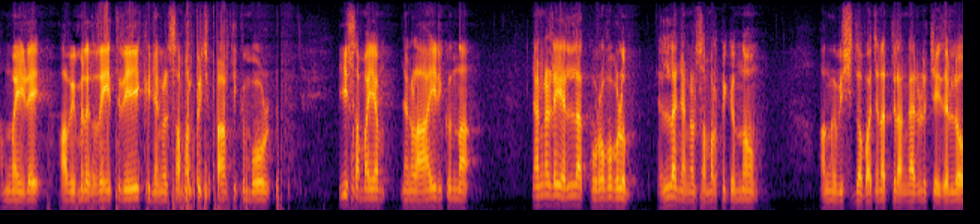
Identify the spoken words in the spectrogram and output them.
അമ്മയുടെ ആ വിമല ഹൃദയത്തിലേക്ക് ഞങ്ങൾ സമർപ്പിച്ച് പ്രാർത്ഥിക്കുമ്പോൾ ഈ സമയം ഞങ്ങളായിരിക്കുന്ന ഞങ്ങളുടെ എല്ലാ കുറവുകളും എല്ലാം ഞങ്ങൾ സമർപ്പിക്കുന്നു. അങ്ങ് വിശുദ്ധ വചനത്തിൽ അങ്ങ് അരുളി ചെയ്തല്ലോ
